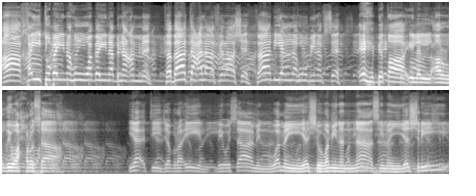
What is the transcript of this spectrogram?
آخيت بينه وبين ابن عمه فبات على فراشه فاديا له بنفسه اهبطا إلى الأرض واحرسا. يأتي جبرائيل بوسام ومن يش ومن الناس من يشري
